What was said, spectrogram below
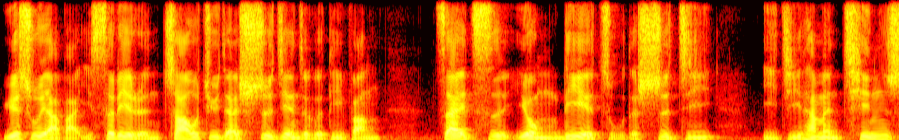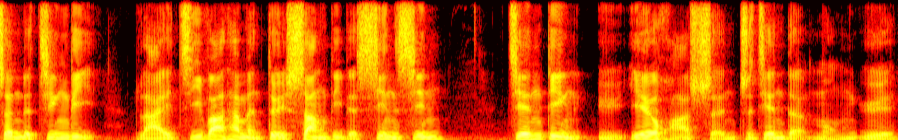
约书亚把以色列人招聚在事件这个地方，再次用列祖的事迹以及他们亲身的经历，来激发他们对上帝的信心，坚定与耶和华神之间的盟约。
